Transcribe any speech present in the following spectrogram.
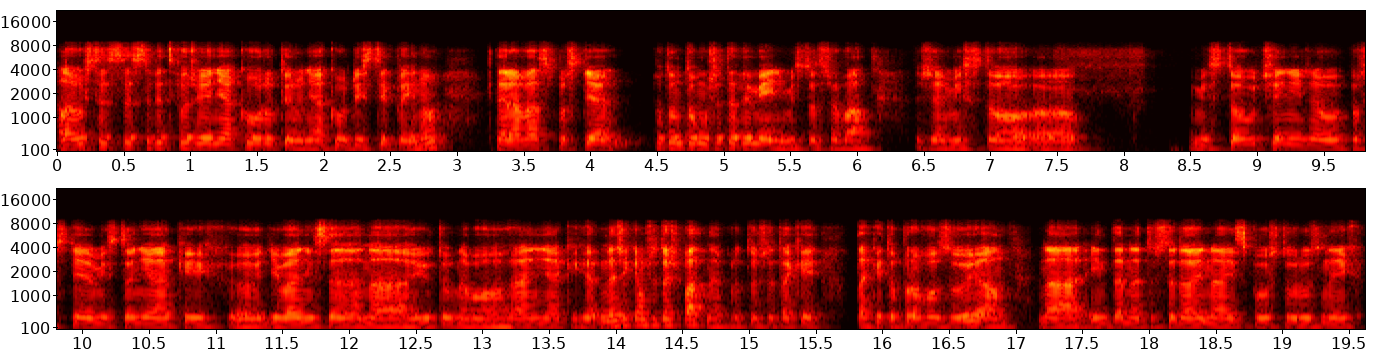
ale už jste, jste si vytvořili nějakou rutinu, nějakou disciplínu, která vás prostě, potom to můžete vyměnit, místo třeba, že místo uh, místo učení nebo prostě místo nějakých uh, dívání se na YouTube nebo hraní nějakých her. Neříkám, že to je špatné, protože taky, taky to provozuji a na internetu se dají najít spoustu různých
